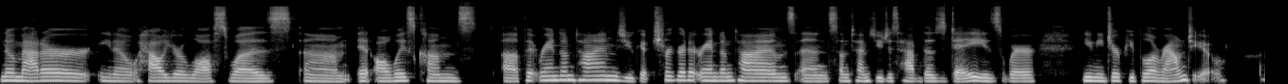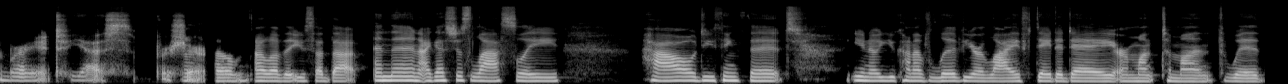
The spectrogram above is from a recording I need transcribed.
no matter, you know, how your loss was, um, it always comes up at random times, you get triggered at random times, and sometimes you just have those days where you need your people around you. Right, yes, for Uh, sure. so, I love that you said that. And then I guess just lastly, how do you think that, you know, you kind of live your life day to day or month to month with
